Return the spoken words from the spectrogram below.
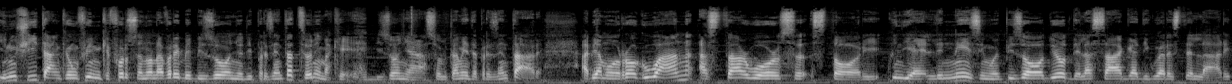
In uscita anche un film che forse non avrebbe bisogno di presentazioni, ma che eh, bisogna assolutamente presentare. Abbiamo Rogue One a Star Wars Story, quindi è l'ennesimo episodio della saga di Guerre Stellari.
